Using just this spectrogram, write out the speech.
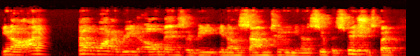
You know, I I don't want to read omens or be, you know, sound too, you know, superstitious, but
